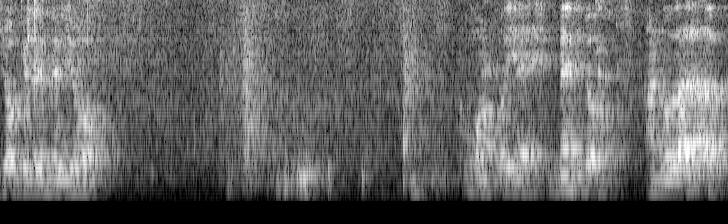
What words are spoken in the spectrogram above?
yo quedé medio, ¿cómo Medio anodadado,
